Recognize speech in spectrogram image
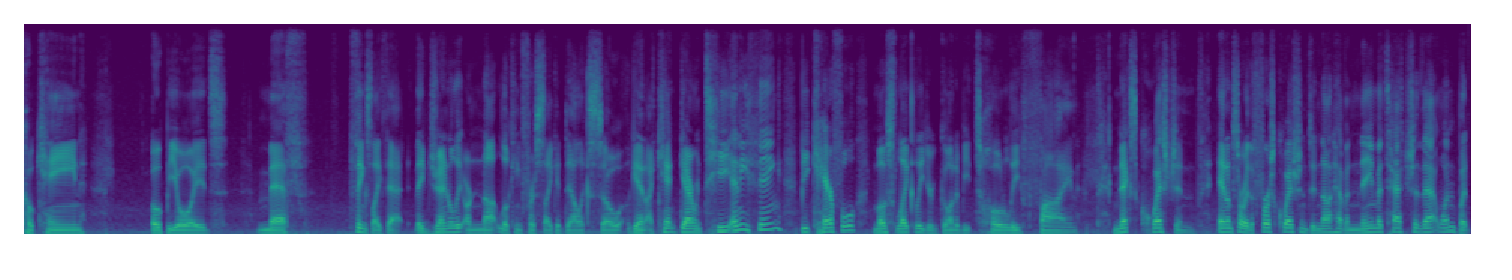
cocaine, opioids, meth, things like that. They generally are not looking for psychedelics. So, again, I can't guarantee anything. Be careful. Most likely, you're going to be totally fine. Next question. And I'm sorry, the first question did not have a name attached to that one, but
